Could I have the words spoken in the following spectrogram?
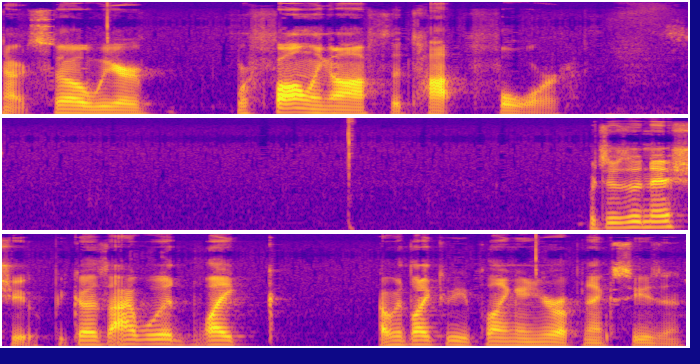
Alright, so we're we're falling off the top four. which is an issue because I would like I would like to be playing in Europe next season.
